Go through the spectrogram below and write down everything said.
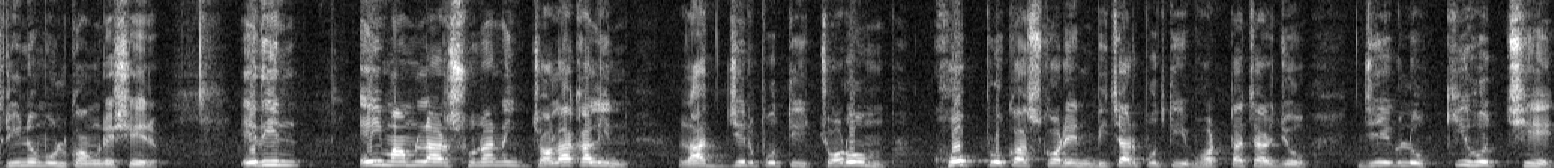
তৃণমূল কংগ্রেসের। এদিন এই মামলার শুনানি চলাকালীন রাজ্যের প্রতি চরম ক্ষোভ প্রকাশ করেন বিচারপতি ভট্টাচার্য। যে এগুলো কী হচ্ছে?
